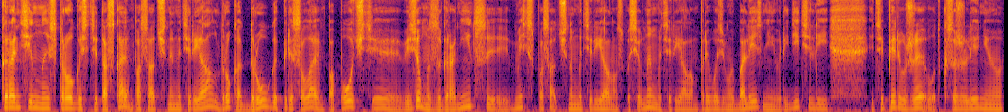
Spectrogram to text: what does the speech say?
карантинные строгости, таскаем посадочный материал друг от друга, пересылаем по почте, везем из-за границы, вместе с посадочным материалом, с посевным материалом привозим и болезни, и вредителей. И теперь уже, вот, к сожалению,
